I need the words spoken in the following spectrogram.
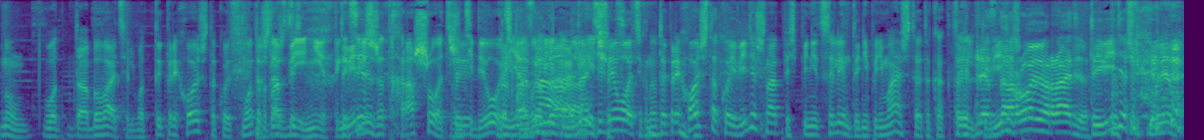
Ну, вот да, обыватель, вот ты приходишь такой, смотришь... Подожди, надпись, нет, пенициллин же это хорошо, это ты, же антибиотик. Я знаю, это антибиотик, но ты приходишь такой, видишь надпись пенициллин, ты не понимаешь, что это коктейль. Для ты здоровья видишь, ради. Ты видишь, блин,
